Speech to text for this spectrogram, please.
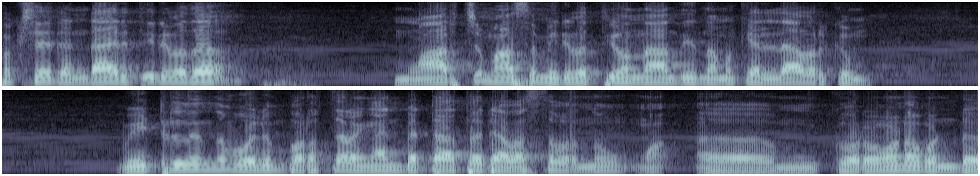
പക്ഷേ രണ്ടായിരത്തി ഇരുപത് മാർച്ച് മാസം ഇരുപത്തി ഒന്നാം തീയതി നമുക്ക് എല്ലാവർക്കും വീട്ടിൽ നിന്ന് പോലും പുറത്തിറങ്ങാൻ പറ്റാത്ത ഒരവസ്ഥ വന്നു കൊറോണ കൊണ്ട്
